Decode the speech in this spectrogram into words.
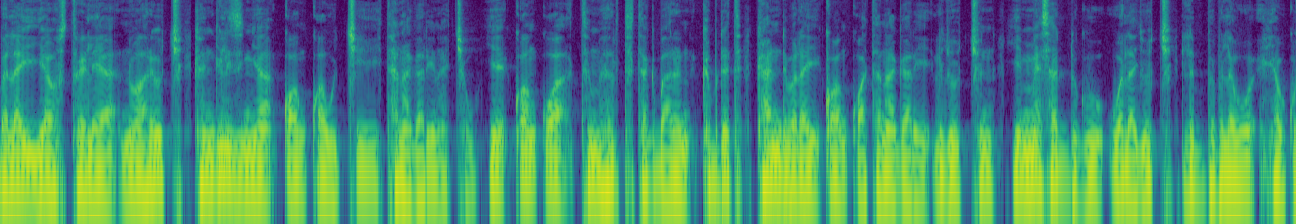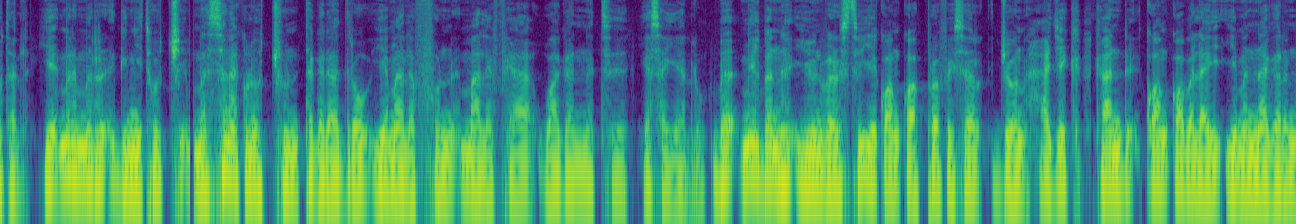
በላይ የአውስትራሊያ ነዋሪዎች ከእንግሊዝኛ ቋንቋ ውጪ ተናጋሪ ናቸው። የቋንቋ ትምህርት ተግባርን ክብደት ከአንድ በላይ ቋንቋ ተናጋሪ ልጆችን የሚያሳድጉ ወላጆች ልብ ብለው ያውቁታል። የምርምር ግኝቶች መሰናክሎቹን ተገዳድረው የማለፉን ማለፊያ ዋጋነት ያሳያሉ። በሜልበርን ዩኒቨርሲቲ የቋንቋ ፕሮፌሰር ጆን ሃጂክ ከአንድ ቋንቋ በላይ የመናገርን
